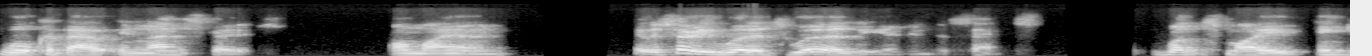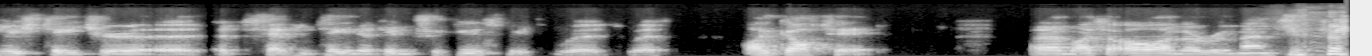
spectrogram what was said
walk about in landscapes on my own. It was very Wordsworthian in a sense. Once my English teacher at, at 17 had introduced me to Wordsworth, I got it. Um, I thought, oh, I'm a romantic.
